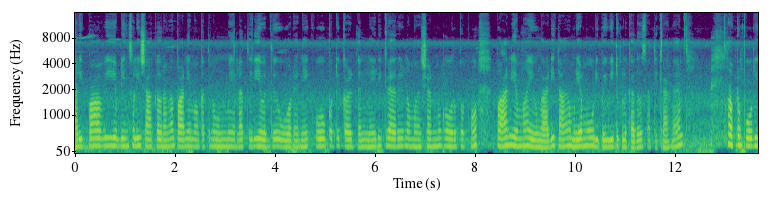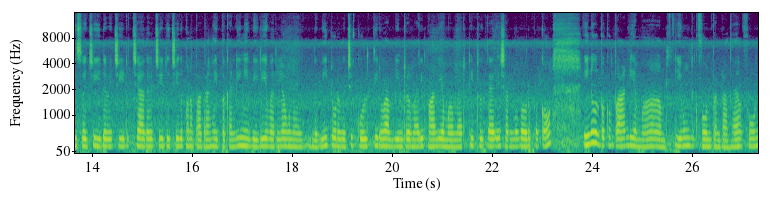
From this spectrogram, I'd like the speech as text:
அடிப்பாவி அப்படின்னு சொல்லி ஷாக் ஆகுறாங்க பாண்டியம்மா பற்றின உண்மையெல்லாம் தெரிய வருது. உடனே கோவப்பட்டு கழுத்தை நெரிக்கிறாரு நம்ம சண்முகம் ஒரு பக்கம். பாண்டியம்மா இவங்க அடி தாங்க முடியாமல் ஓடி போய் வீட்டுக்குள்ளே கதவை சாத்திக்கிறாங்க அப்புறம் போலீஸ் வச்சு இதை வச்சு இடித்து அதை வச்சு இடித்து இது பண்ண பார்க்குறாங்க. இப்போ கண்டி நீ வெளியே வரல. உன்னை இந்த வீட்டோட வச்சு கொளுத்திடுவேன் அப்படின்ற மாதிரி பாண்டியம்மா மிரட்டிட்டு இருக்கிறாரு சண்முகம் ஒரு பக்கம். இன்னொரு பக்கம் பாண்டியம்மா இவங்களுக்கு ஃபோன் பண்ணுறாங்க ஃபோன்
